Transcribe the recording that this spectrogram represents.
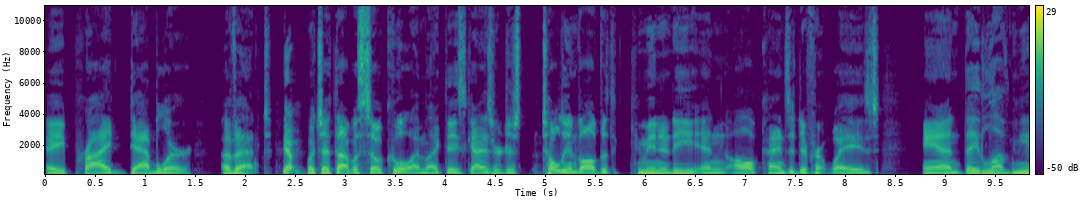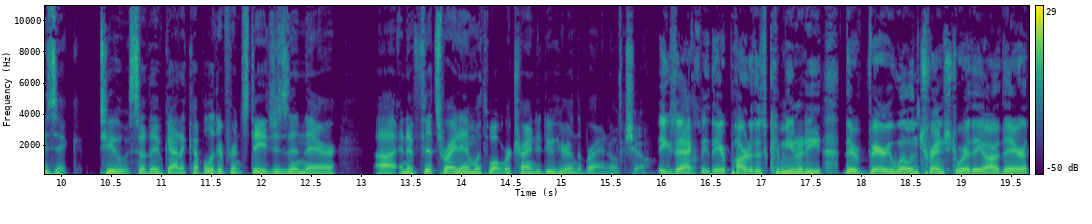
a Pride Dabbler event. Yep. which I thought was so cool. I'm like, these guys are just totally involved with the community in all kinds of different ways, and they love music too. So they've got a couple of different stages in there. Uh, and it fits right in with what we're trying to do here on the Brian Oake Show. Exactly. They are part of this community. They're very well entrenched where they are there,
